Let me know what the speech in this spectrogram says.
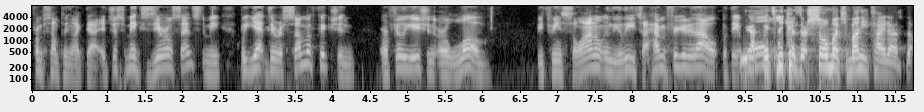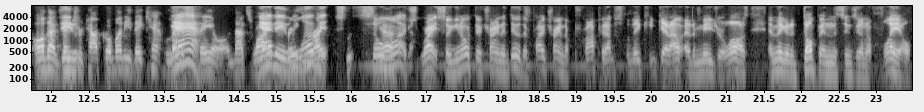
from something like that. It just makes zero sense to me. But yet there is some affection or affiliation or love between Solano and the elites. I haven't figured it out, but they yeah, all. It's because there's so much money tied up. All that they, venture capital money, they can't let yeah, it fail, and that's why. Yeah, they crazy, love right? it so yeah. much, right? So you know what they're trying to do? They're probably trying to prop it up so they can get out at a major loss, and they're going to dump it, and this thing's going to flail.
